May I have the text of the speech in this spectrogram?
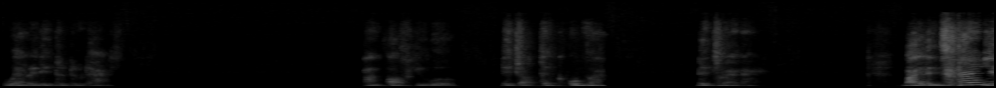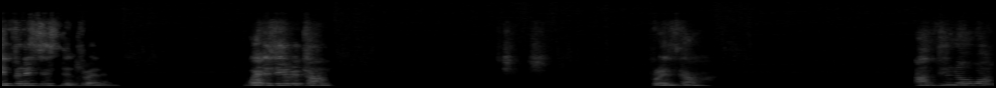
we're ready to do that. And off he will. They just take over the training. By the time he finishes the training, where does he return? Praise God. And you know what?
